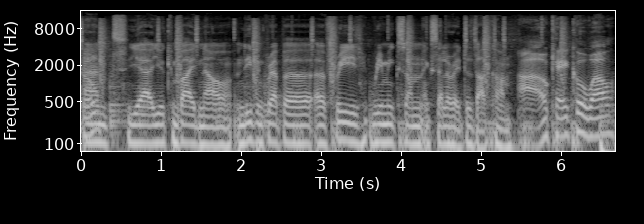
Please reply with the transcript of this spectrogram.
Cool. and yeah, you can buy it now and even grab a, a free remix on accelerator.com. Ah, okay, cool. Well,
